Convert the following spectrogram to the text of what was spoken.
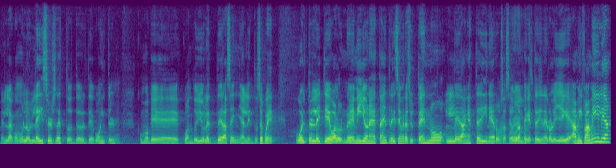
¿verdad? Como los lasers estos de, de pointer. Como que cuando yo les dé la señal. Entonces, pues, Walter les lleva los 9 millones a esta gente y le dice, mira, si ustedes no le dan este dinero, se aseguran de que este dinero le llegue a mi familia,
